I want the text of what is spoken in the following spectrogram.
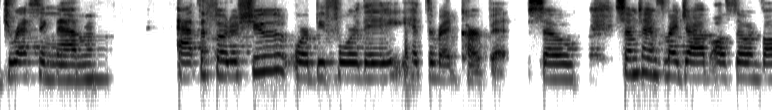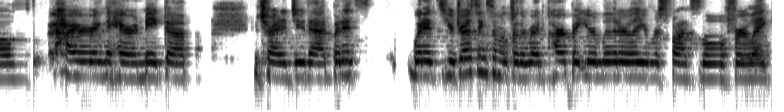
dressing them at the photo shoot or before they hit the red carpet. So sometimes my job also involves hiring the hair and makeup to try to do that but it's when it's you're dressing someone for the red carpet you're literally responsible for like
